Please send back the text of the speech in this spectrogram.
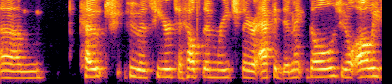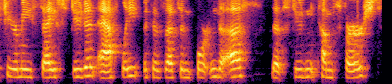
um, coach who is here to help them reach their academic goals. You'll always hear me say student athlete because that's important to us, that student comes first.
